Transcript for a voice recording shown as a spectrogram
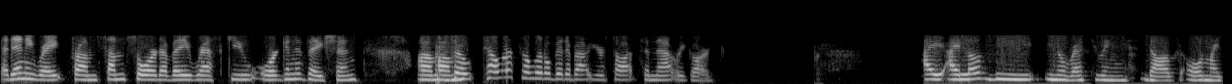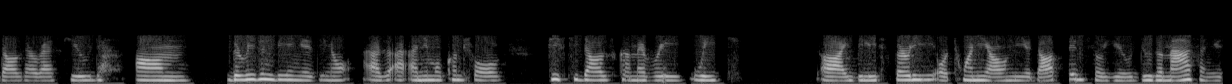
at any rate, from some sort of a rescue organization. Um, um, so tell us a little bit about your thoughts in that regard. I I love the you know rescuing dogs. All my dogs are rescued. Um, the reason being is you know as animal control, 50 dogs come every week. Uh, I believe 30 or 20 are only adopted. So you do the math and you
